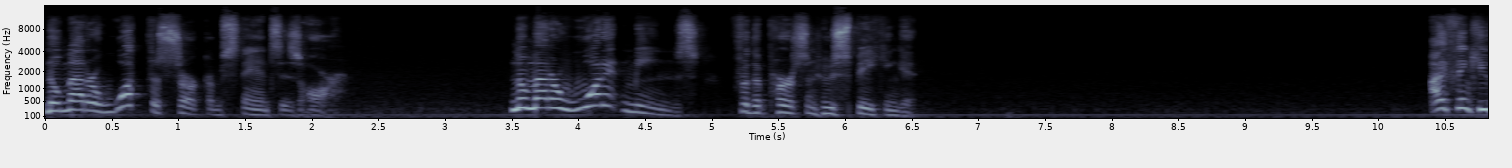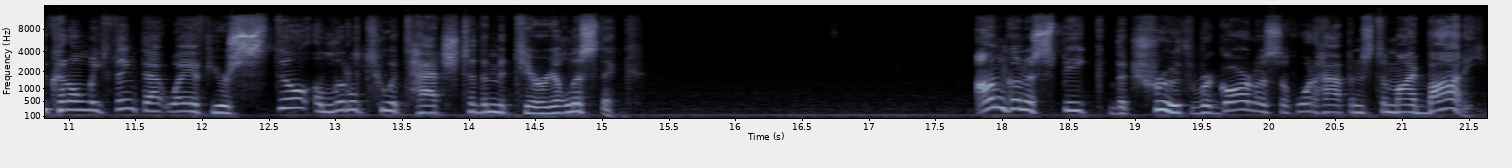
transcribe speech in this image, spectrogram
no matter what the circumstances are. No matter what it means for the person who's speaking it. I think you can only think that way if you're still a little too attached to the materialistic. I'm going to speak the truth regardless of what happens to my body.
